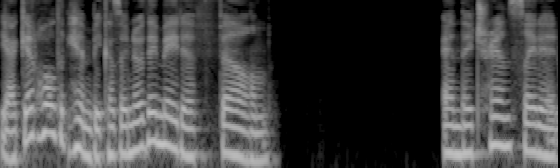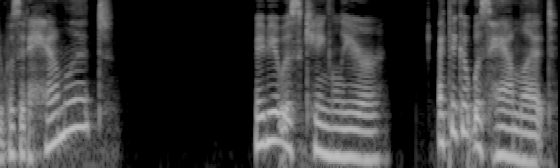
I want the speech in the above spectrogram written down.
yeah, get hold of him because I know they made a film and they translated, was it Hamlet? Maybe it was King Lear. I think it was Hamlet.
